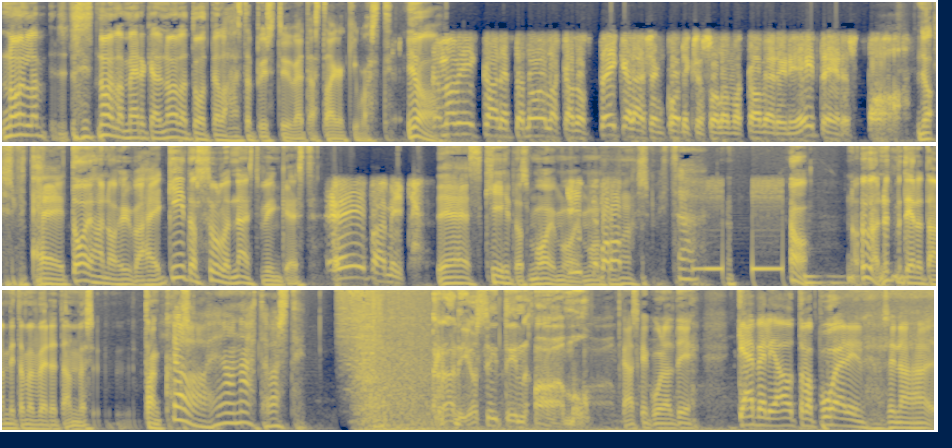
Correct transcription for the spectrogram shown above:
noilla, siis noilla merkeillä, noilla tuotteillahan sitä pystyy vetämään aika kivasti. Joo. Ja mä viikkaan, että noilla katsot teikäläisen kodiksessa oleva kaveri, niin ei tee edes pahaa. No hei, toihan on hyvä. Hei, kiitos sulle näistä vinkkeistä. Eipä mitään. Yes, kiitos. Moi moi Kiitos, moi. moro. Mitä? Joo, no hyvä. Nyt me tiedetään, mitä me vedetään myös tankkaus. Joo, joo, nähtävästi. Radio Cityn aamu. Äsken kuunneltiin käveli auttava puhelin. Siinähän äh,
